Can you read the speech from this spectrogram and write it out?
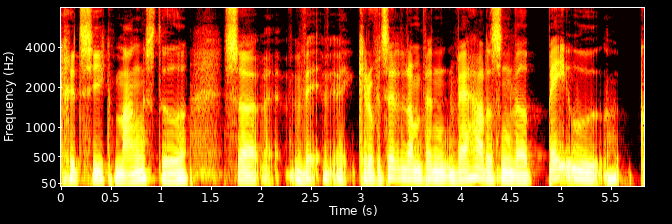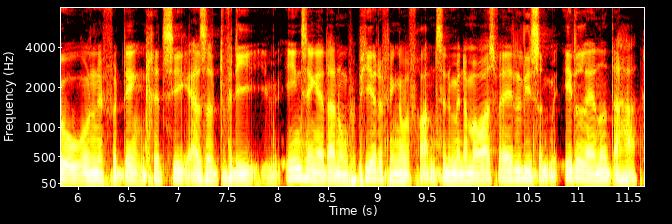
kritik mange steder. Så hvad, kan du fortælle lidt om, hvad, hvad har der sådan været bagudgående for den kritik? Altså, fordi en ting er, at der er nogle papirer, der finger frem til det, men der må også være et, ligesom et eller andet, der har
